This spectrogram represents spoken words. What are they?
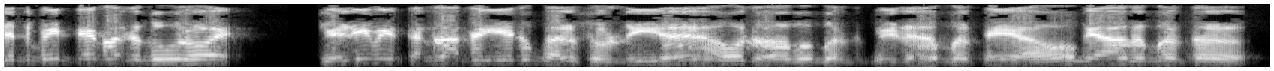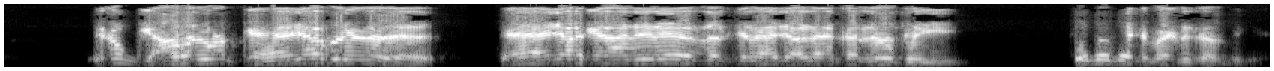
ਜਿਤ ਪੀਤੇ ਮਤ ਦੂਰ ਹੋਏ। ਜਿਹੜੀ ਵੀ ਕੰਨਾਂ ਤੇ ਇਹਨੂੰ ਗੱਲ ਸੁਣਦੀ ਹੈ, ਉਹ ਨਾਮ ਅੰਮ੍ਰਿਤ ਪੀਣਾ, ਅੰਮ੍ਰਿਤ ਹੈ ਉਹ ਗਿਆਨ ਅੰਮ੍ਰਿਤ। ਇਹਨੂੰ ਗਿਆਨ ਨੂੰ ਕਹਿ ਜਾ ਮਿਲਣਾ ਕਹਿ ਜਾ ਗਿਆਨ ਦੇ ਅੰਦਰ ਚਲਾ ਜਾਣਾ ਕੰਨਾਂ ਸਹੀ ਉਹਦੇ ਤੇ ਡਿਪੈਂਡ ਕਰਦੀ ਹੈ।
